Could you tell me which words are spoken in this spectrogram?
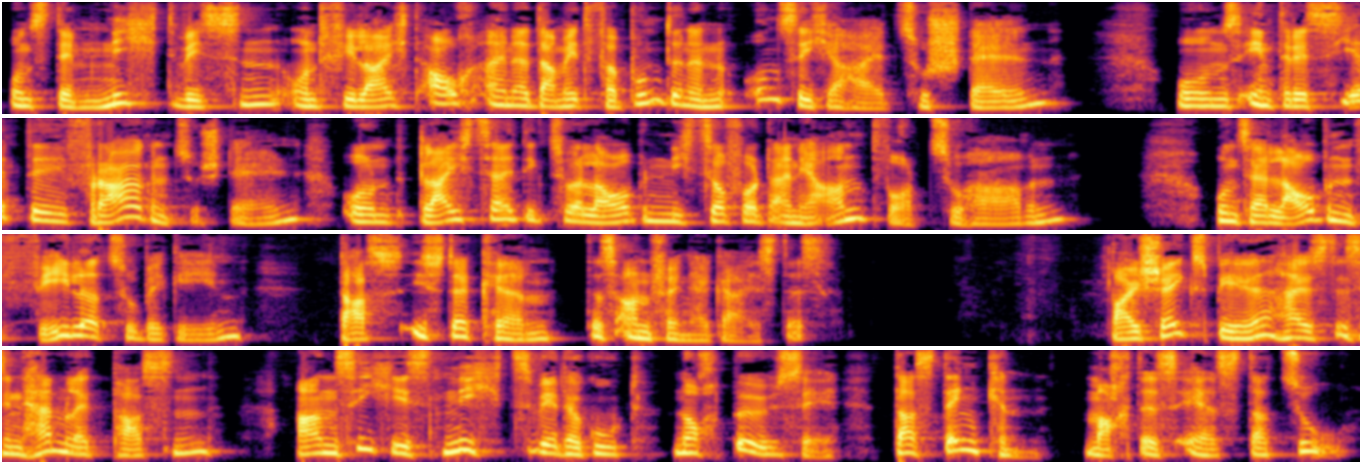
uns dem Nichtwissen und vielleicht auch einer damit verbundenen Unsicherheit zu stellen, uns interessierte Fragen zu stellen und gleichzeitig zu erlauben, nicht sofort eine Antwort zu haben, uns erlauben, Fehler zu begehen, das ist der Kern des Anfängergeistes. Bei Shakespeare heißt es in Hamlet passen, an sich ist nichts weder gut noch böse, das Denken macht es erst dazu.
